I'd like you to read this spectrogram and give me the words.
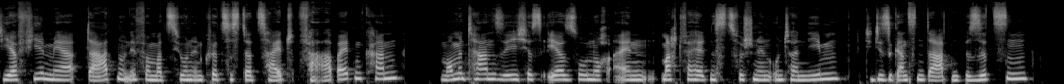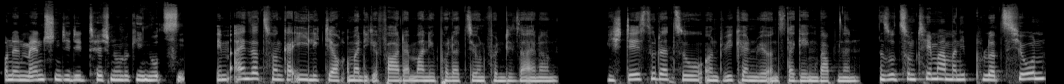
die ja viel mehr Daten und Informationen in kürzester Zeit verarbeiten kann. Momentan sehe ich es eher so noch ein Machtverhältnis zwischen den Unternehmen, die diese ganzen Daten besitzen, und den Menschen, die die Technologie nutzen. Im Einsatz von KI liegt ja auch immer die Gefahr der Manipulation von Designern. Wie stehst du dazu und wie können wir uns dagegen wappnen? Also zum Thema Manipulation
